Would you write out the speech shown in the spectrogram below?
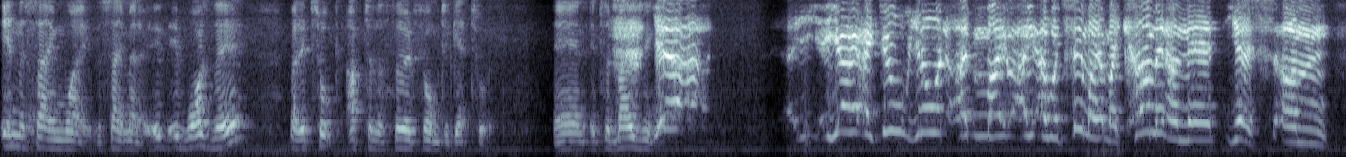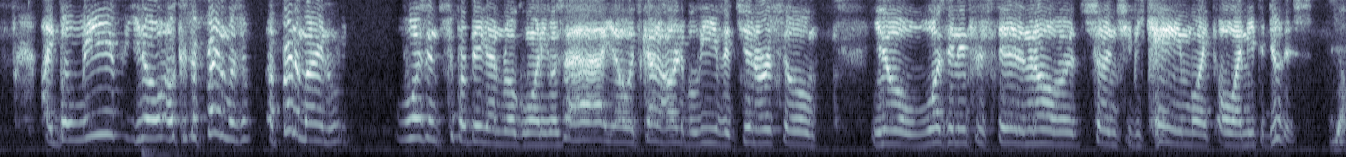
in the same way, the same manner. It, it was there, but it took up to the third film to get to it, and it's amazing. Yeah, yeah, I do. You know what? I, my, I, I would say my, my comment on that. Yes, um, I believe you know because a friend was a friend of mine wasn't super big on Rogue One. He goes, ah, you know, it's kind of hard to believe that Jyn Erso, you know, wasn't interested, and then all of a sudden she became like, oh, I need to do this. Yeah.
